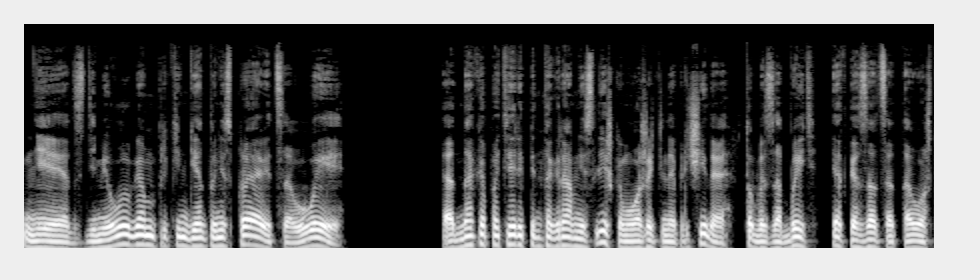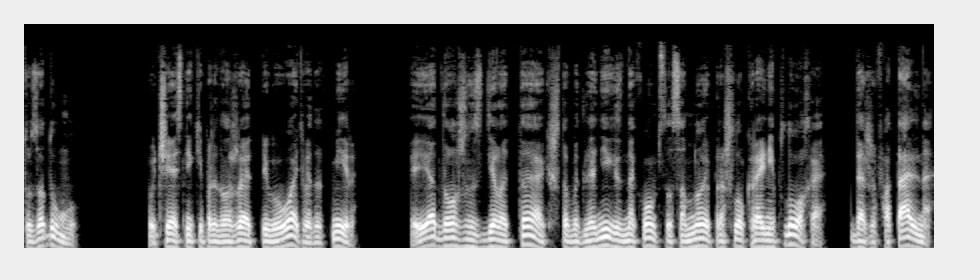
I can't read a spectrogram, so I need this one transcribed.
Нет, с Демиургом претенденту не справиться, увы. Однако потеря пентаграмм не слишком уважительная причина, чтобы забыть и отказаться от того, что задумал. Участники продолжают пребывать в этот мир, и я должен сделать так, чтобы для них знакомство со мной прошло крайне плохо, даже фатально.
